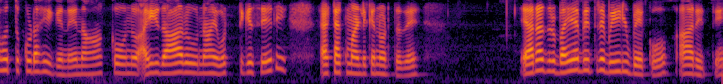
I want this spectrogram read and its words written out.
ಹೊತ್ತು ಕೂಡ ಹೀಗೇ ನಾಲ್ಕು, ಒಂದು ಐದಾರು ನಾಯಿ ಒಟ್ಟಿಗೆ ಸೇರಿ ಅಟ್ಯಾಕ್ ಮಾಡಲಿಕ್ಕೆ ನೋಡ್ತದೆ. ಯಾರಾದರೂ ಭಯ ಬಿದ್ದರೆ ಬೀಳಬೇಕು ಆ ರೀತಿ.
